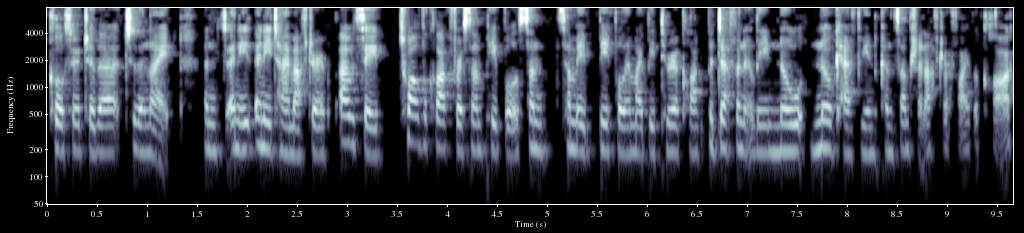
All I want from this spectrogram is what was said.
closer to the to the night and any any time after. I would say twelve o'clock for some people. Some some people it might be three o'clock, but definitely no no caffeine consumption after five o'clock.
